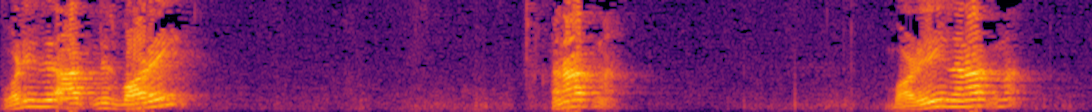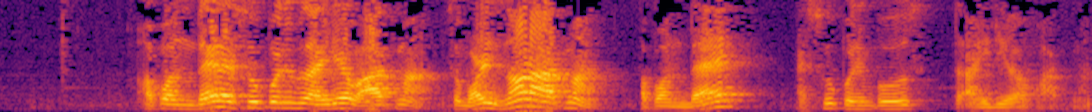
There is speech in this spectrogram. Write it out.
what is this body? Anatma. Body is anatma. Upon that I superimpose the idea of Atma. So body is not Atma. Upon that I superimpose the idea of Atma.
